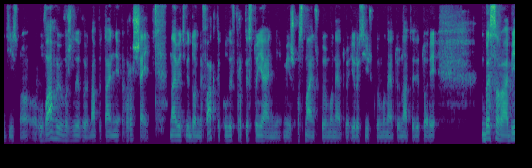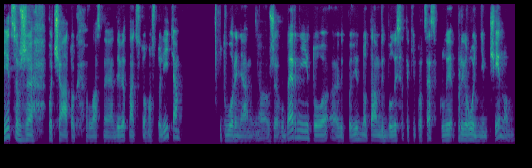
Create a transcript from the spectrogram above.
дійсно увагою важливою на питанні грошей. На навіть відомі факти, коли в протистоянні між османською монетою і російською монетою на території Бесарабії, це вже початок власне 19 століття. Утворення вже губернії, то відповідно там відбулися такі процеси, коли природнім чином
